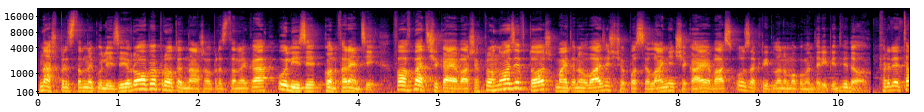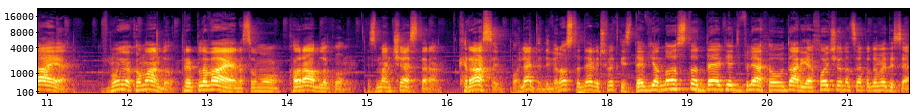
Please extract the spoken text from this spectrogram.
Наш представник у Лізі Європи проти нашого представника у Лізі конференцій. Фавбет чекає ваших прогнозів, тож майте на увазі, що посилання чекає вас у закріпленому коментарі під відео. Прилітає в мою команду, припливає на своєму кораблику з Манчестера. Красень, погляньте, 99 швидкість, 99 бляха удар. Я хочу на це подивитися.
